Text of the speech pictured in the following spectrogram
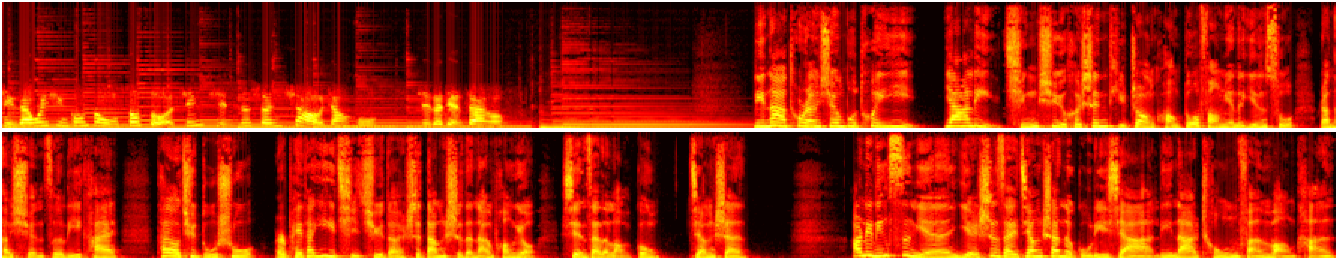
请在微信公众搜索“经济之声笑傲江湖”，记得点赞哦。李娜突然宣布退役，压力、情绪和身体状况多方面的因素让她选择离开。她要去读书，而陪她一起去的是当时的男朋友，现在的老公江山。二零零四年，也是在江山的鼓励下，李娜重返网坛，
